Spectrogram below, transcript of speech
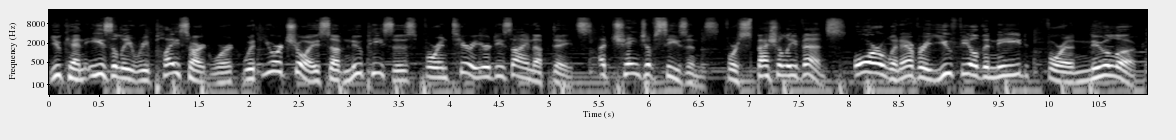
You can easily replace artwork with your choice of new pieces for interior design updates, a change of seasons, for special events, or whenever you feel the need for a new look.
